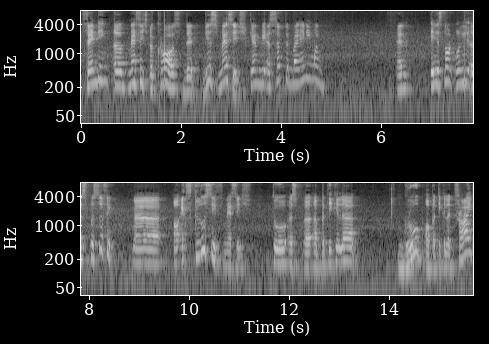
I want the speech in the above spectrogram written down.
sending a message across that this message can be accepted by anyone. And it is not only a specific uh, or exclusive message to a, a particular group or particular tribe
